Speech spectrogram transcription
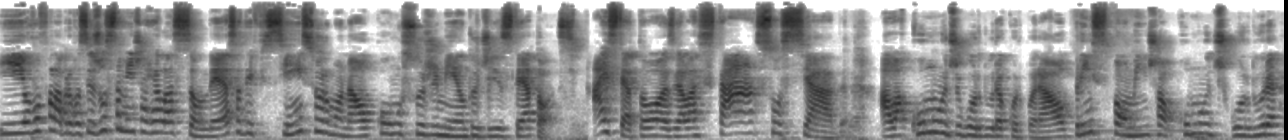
E eu vou falar para você justamente a relação dessa deficiência hormonal com o surgimento de esteatose. A esteatose, ela está associada ao acúmulo de gordura corporal, principalmente ao acúmulo de gordura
